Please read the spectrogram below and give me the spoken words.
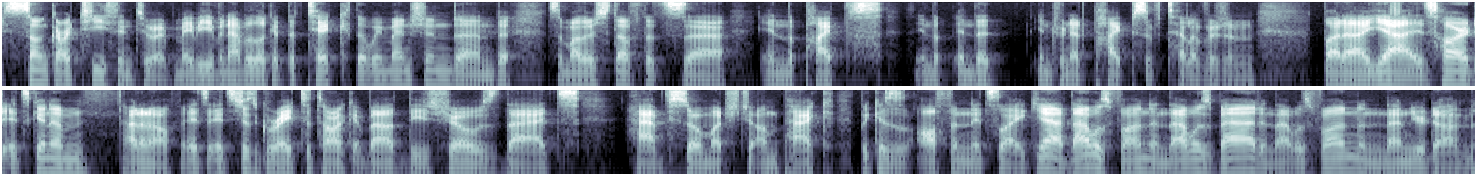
sunk our teeth into it. Maybe even have a look at the Tick that we mentioned and uh, some other stuff that's uh, in the pipes in the in the internet pipes of television. But uh, yeah, it's hard. It's gonna. I don't know. It's it's just great to talk about these shows that have so much to unpack because often it's like, yeah, that was fun and that was bad and that was fun and then you're done.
